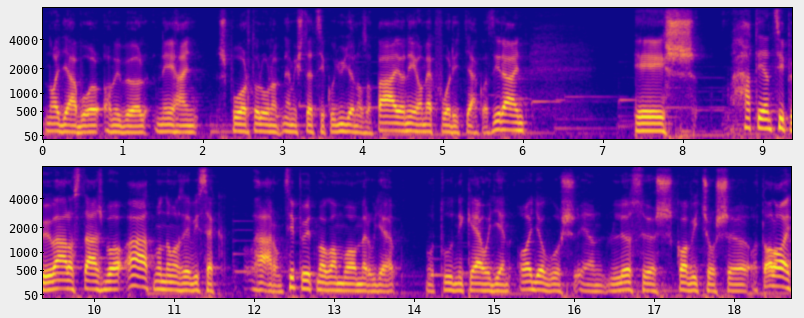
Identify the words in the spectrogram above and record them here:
nagyjából, amiből néhány sportolónak nem is tetszik, hogy ugyanaz a pálya, néha megfordítják az irányt, és hát ilyen cipőválasztásba, hát mondom azért viszek három cipőt magammal, mert ugye ott tudni kell, hogy ilyen agyagos, ilyen löszös, kavicsos a talaj,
